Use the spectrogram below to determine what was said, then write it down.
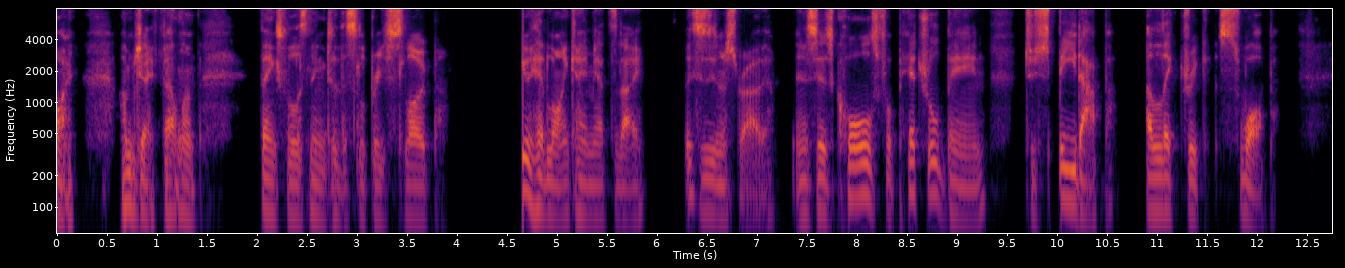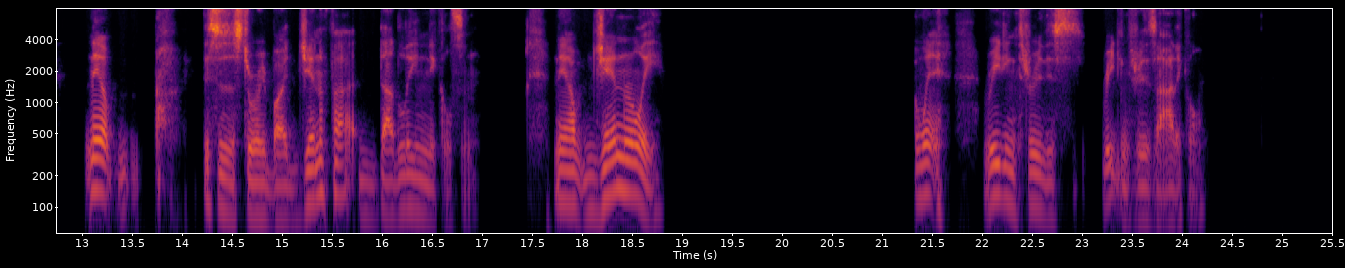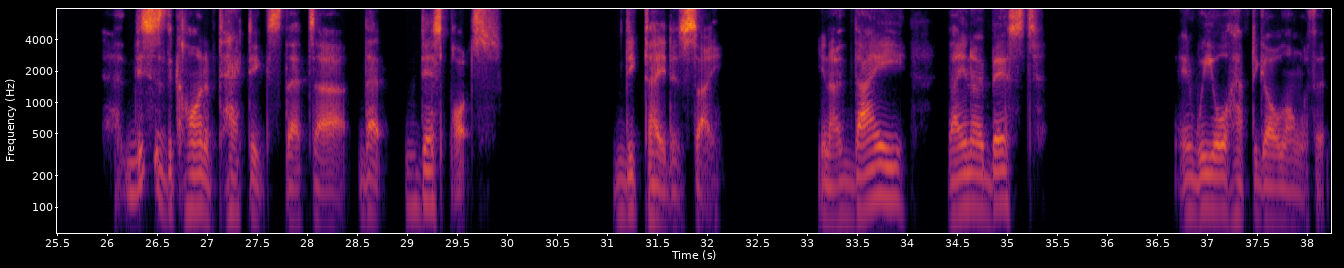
Hi, I'm Jay Fallon. Thanks for listening to The Slippery Slope. New headline came out today. This is in Australia, and it says calls for petrol ban to speed up electric swap. Now, this is a story by Jennifer Dudley Nicholson. Now, generally, when reading through this, reading through this article, this is the kind of tactics that uh, that despots, dictators say. You know, they they know best, and we all have to go along with it.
